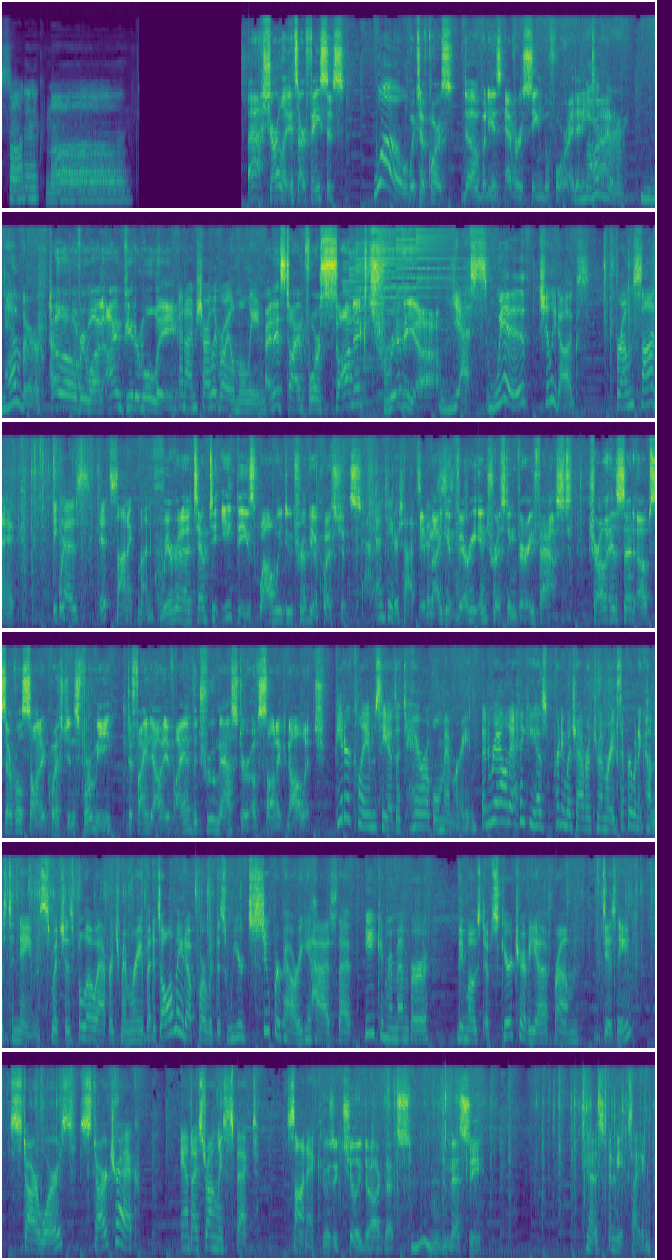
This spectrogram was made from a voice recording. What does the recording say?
Sonic Month. Ah, Charlotte, it's our faces, Whoa! which of course nobody has ever seen before at any never, time. never. Never. Hello, everyone. I'm Peter Moline, And I'm Charlotte Royal Moline. and it's time for Sonic Trivia. yes, with chili dogs from Sonic because it's Sonic month We are going to attempt to eat these while we do trivia questions. and tater shots. It 'cause- might get very interesting very fast. Charlotte has set up several Sonic questions for me to find out if I am the true master of Sonic knowledge. Peter claims he has a terrible memory. In reality, I think he has pretty much average memory, except for when it comes to names, which is below average memory, but it's all made up for with this weird superpower he has that he can remember the most obscure trivia from Disney, Star Wars, Star Trek, and I strongly suspect Sonic. Here's a chili dog that's mm. messy. Yeah, it's gonna be exciting.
